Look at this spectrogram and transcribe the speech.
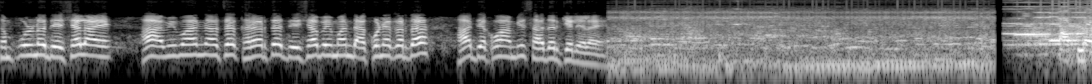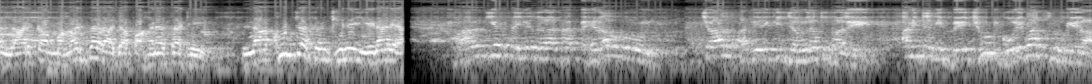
संपूर्ण देशाला आहे. हा अभिमानाचं खऱ्या अर्थ देशाभिमान दाखवण्याकरता हा देखावा आम्ही सादर केलेला आहे. आपला लाडका महाडचा राजा पाहण्यासाठी लाखोंच्या संख्येने येणाऱ्या भारतीय सैन्य दलाचा पेहराव करून चार अतिरेकी जंगलातून आले आणि त्यांनी बेछूट गोळीबार सुरू केला.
